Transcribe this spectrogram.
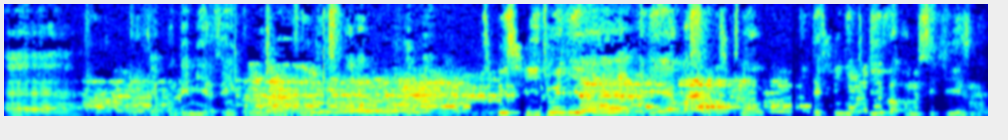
é, e a pandemia vem como um O suicídio ele é, ele é uma solução definitiva, como se diz, né,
